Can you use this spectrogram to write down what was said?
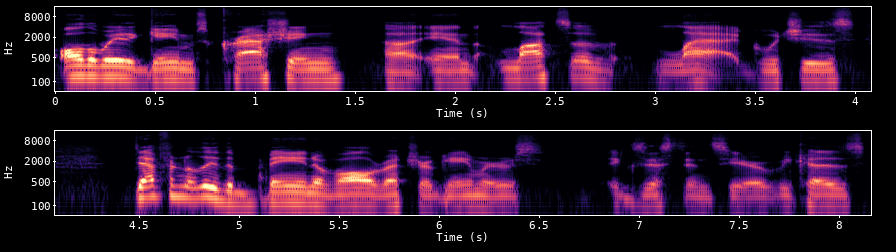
all the way to games crashing uh, and lots of lag, which is definitely the bane of all retro gamers existence here because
